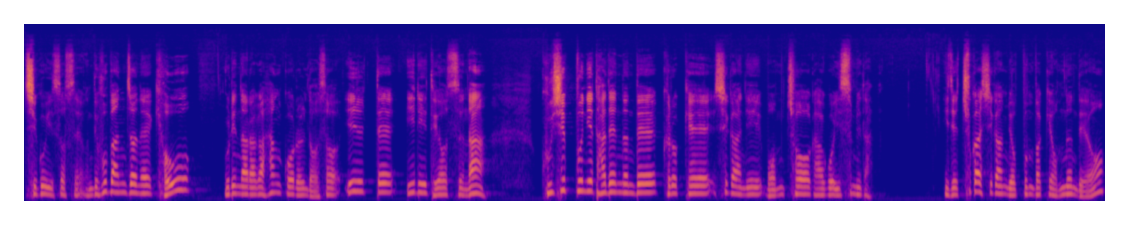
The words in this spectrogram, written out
지고 있었어요. 근데 후반전에 겨우 우리나라가 한 골을 넣어서 1대 1이 되었으나 90분이 다 됐는데 그렇게 시간이 멈춰가고 있습니다. 이제 추가 시간 몇 분밖에 없는데요.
